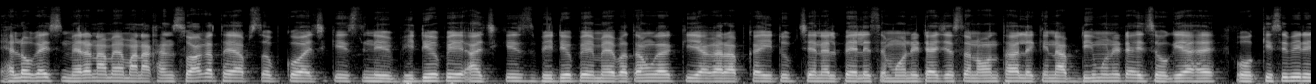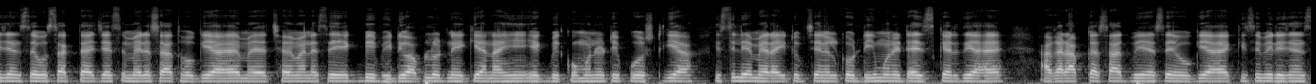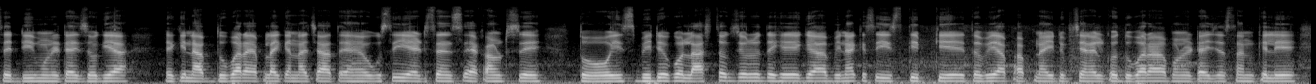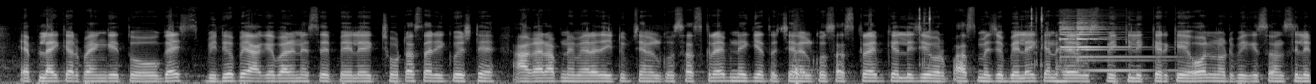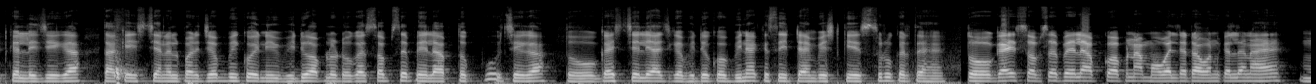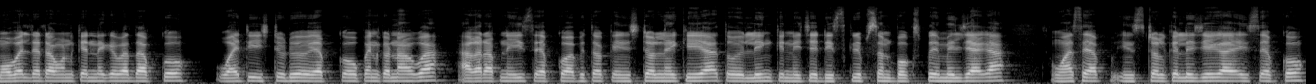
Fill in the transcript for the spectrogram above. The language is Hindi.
हेलो गाइस मेरा नाम है माना खान। स्वागत है आप सबको आज की इस वीडियो पे। आज की इस वीडियो पे मैं बताऊँगा कि अगर आपका यूट्यूब चैनल पहले से मोनेटाइजेशन ऑन था, लेकिन आप डीमोनेटाइज हो गया है, वो किसी भी रीजन से हो सकता है। जैसे मेरे साथ हो गया है, मैं छः महीने से एक भी वीडियो अपलोड नहीं किया, ना ही एक भी कम्युनिटी पोस्ट किया। इसलिए मेरा यूट्यूब चैनल को डीमोनेटाइज कर दिया है। अगर आपका साथ भी ऐसे हो गया है, किसी भी रीजन से डीमोनेटाइज हो गया लेकिन आप दोबारा अप्लाई करना चाहते हैं उसी एडसेंस अकाउंट से तो इस वीडियो को लास्ट तक ज़रूर देखिएगा। बिना किसी स्किप किए तभी आप अपना यूट्यूब चैनल को दोबारा मोनेटाइजेशन के लिए अप्लाई कर पाएँगे। तो गैस वीडियो पे आगे बढ़ने से पहले एक छोटा सा रिक्वेस्ट है। अगर आपने मेरा यूट्यूब चैनल को सब्सक्राइब नहीं किया तो चैनल को सब्सक्राइब कर लीजिए और पास में जो बेलाइकन है, उस पर क्लिक करके ऑल नोटिफिकेशन सिलेक्ट कर लीजिएगा, ताकि इस चैनल पर जब भी कोई न्यू वीडियो अपलोड होगा, सबसे पहले आप तक तो पहुँचेगा। तो गैस चलिए आज का वीडियो को बिना किसी टाइम वेस्ट किए शुरू करते हैं। तो गैस सबसे पहले आपको अपना मोबाइल डाटा ऑन कर लेना है। मोबाइल डाटा ऑन करने के बाद आपको वाई टी स्टूडियो ऐप को ओपन करना होगा। अगर आपने इस ऐप को अभी तक इंस्टॉल नहीं किया तो लिंक नीचे डिस्क्रिप्शन बॉक्स पे मिल जाएगा। वहाँ से आप इंस्टॉल कर लीजिएगा इस ऐप को।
